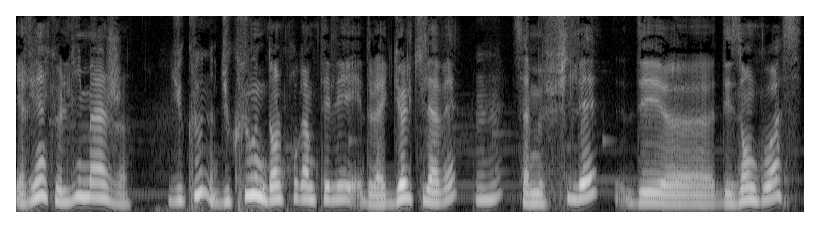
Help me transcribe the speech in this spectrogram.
et rien que l'image Du clown. du clown dans le programme télé et de la gueule qu'il avait, Mhm. ça me filait des, euh, des angoisses.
